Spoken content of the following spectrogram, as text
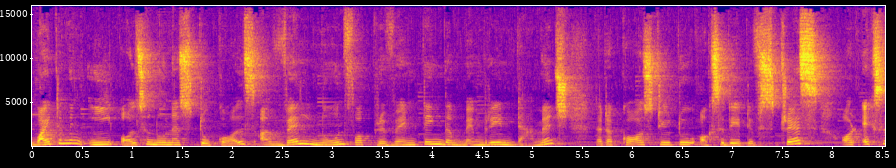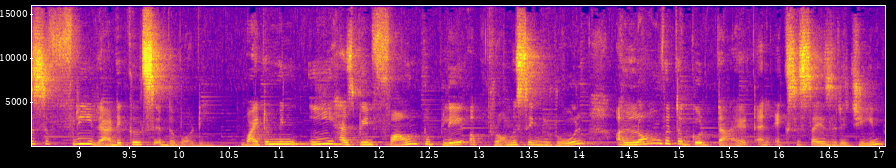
Vitamin E, also known as tocols, are well known for preventing the membrane damage that are caused due to oxidative stress or excessive free radicals in the body. Vitamin E has been found to play a promising role along with a good diet and exercise regime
